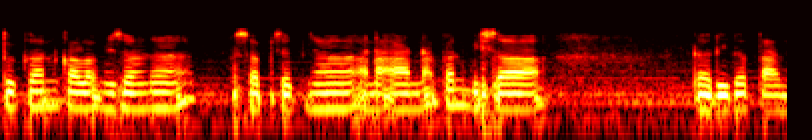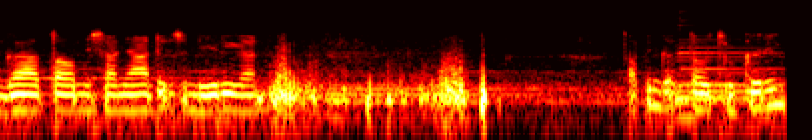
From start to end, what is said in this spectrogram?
itu kan kalau misalnya subjeknya anak-anak kan bisa dari tetangga atau misalnya adik sendiri kan. Tapi nggak tahu juga nih.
